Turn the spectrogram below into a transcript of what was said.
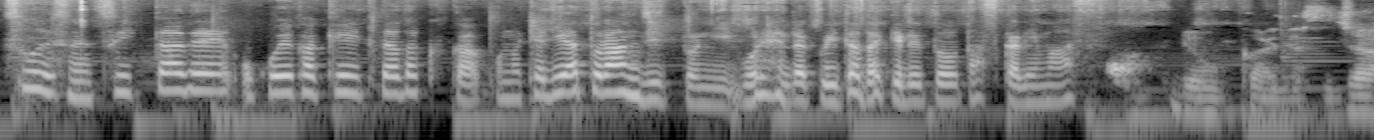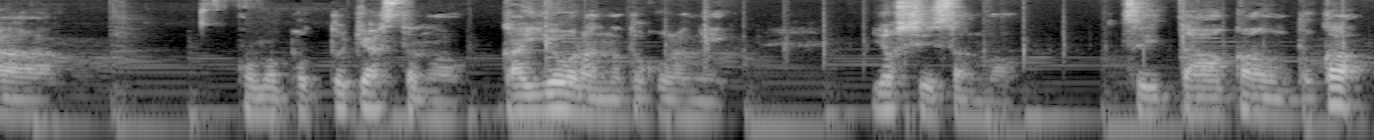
そうですねツイッターでお声かけいただくかこのキャリアトランジットにご連絡いただけると助かります。了解です。じゃあ、このポッドキャストの概要欄のところに、ヨッシーさんのツイッターアカウントか、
